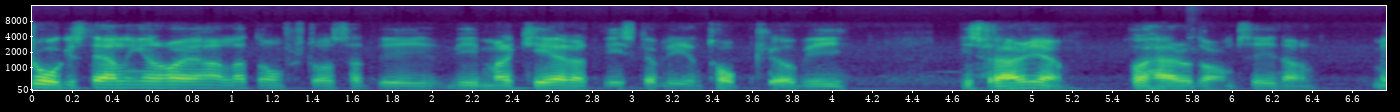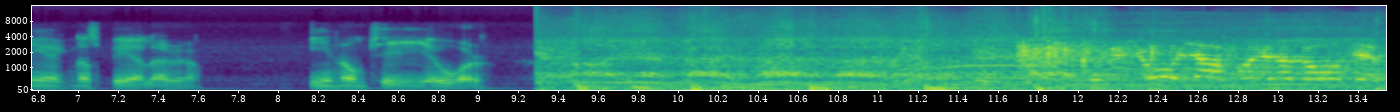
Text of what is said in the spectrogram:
frågeställningen har ju handlat om förstås att vi, vi markerar att vi ska bli en toppklubb i, i Sverige på herr och damsidan med egna spelare inom tio år. Jag jag på hela laget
